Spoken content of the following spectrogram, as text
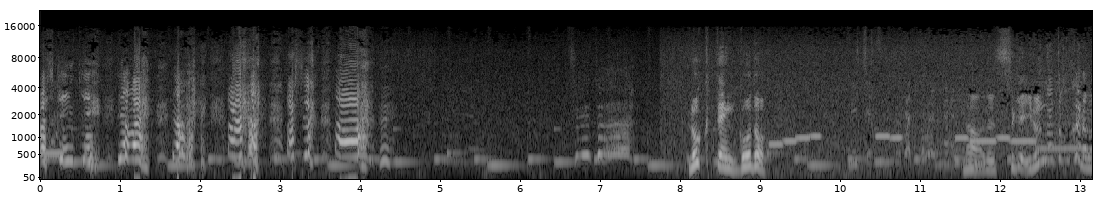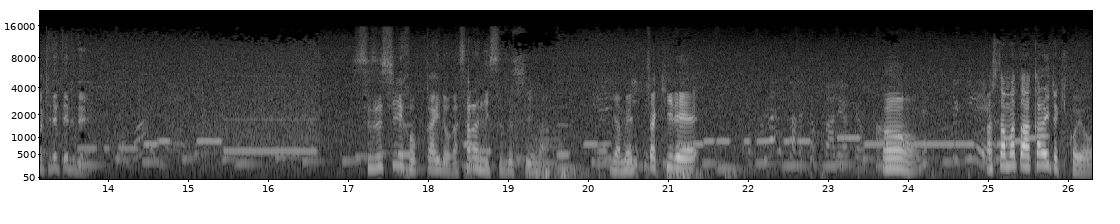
足キンキン。やばい。やばい。あ6.5度。なあですげえいろんなとこから湧き出てるで。涼しい北海道がさらに涼しいな。いやめっちゃ綺麗。うん。明日また明るい時来よう。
